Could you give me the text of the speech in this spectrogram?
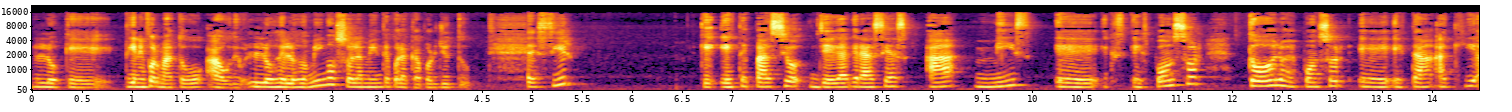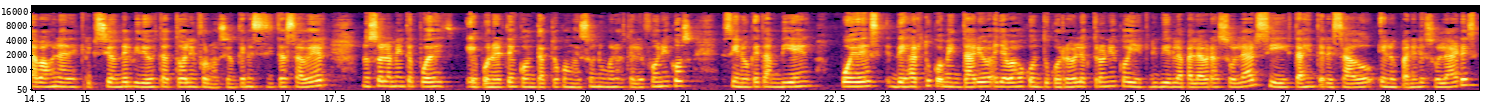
los que tienen formato audio. Los de los domingos solamente por acá por YouTube. Decir que este espacio llega gracias a mis eh, sponsor todos los sponsors eh, están aquí abajo en la descripción del video, está toda la información que necesitas saber. No solamente puedes eh, ponerte en contacto con esos números telefónicos, sino que también puedes dejar tu comentario allá abajo con tu correo electrónico y escribir la palabra solar si estás interesado en los paneles solares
